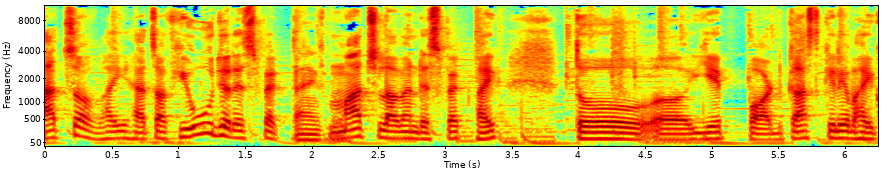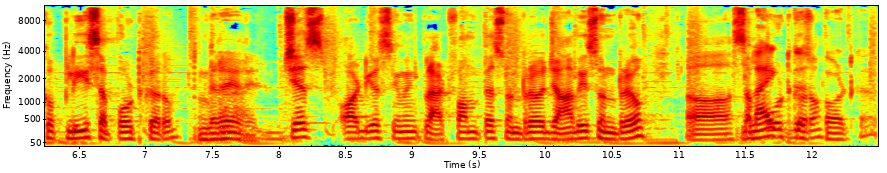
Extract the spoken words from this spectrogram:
हैट्स ऑफ़ भाई hats off huge respect thanks much love and respect भाई तो ये पॉडकास्ट के लिए भाई को प्लीज़ सपोर्ट करो। जिस ऑडियो स्ट्रीमिंग प्लेटफॉर्म पे सुन रहे हो जहाँ भी सुन रहे हो सपोर्ट करो।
